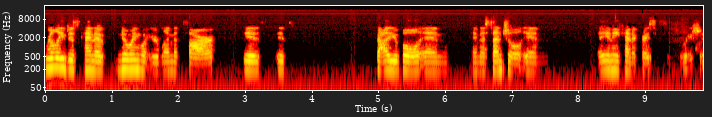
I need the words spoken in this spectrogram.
really just kind of knowing what your limits are is, is valuable and, and essential in any kind of crisis situation.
